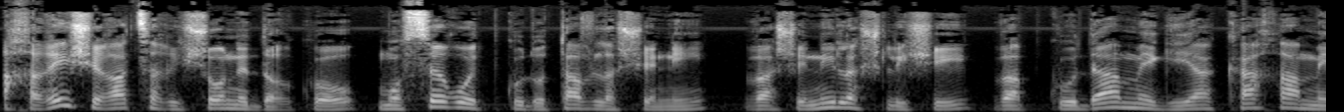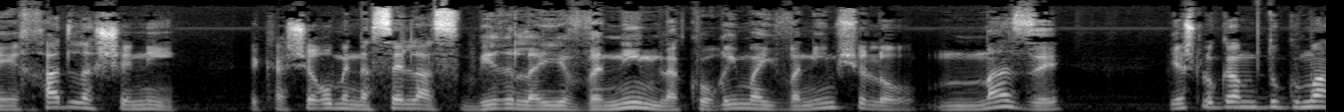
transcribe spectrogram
אחרי שרץ הראשון את דרכו, מוסר את פקודותיו לשני, והשני לשלישי, והפקודה מגיעה ככה מאחד לשני. וכאשר הוא מנסה להסביר ליוונים, לקוראים היוונים שלו, מה זה, יש לו גם דוגמה.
